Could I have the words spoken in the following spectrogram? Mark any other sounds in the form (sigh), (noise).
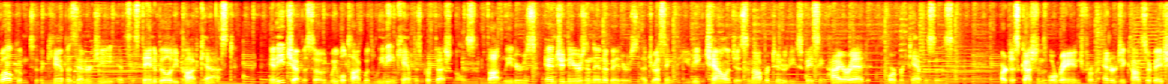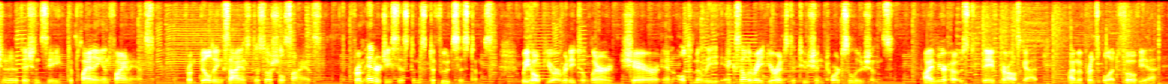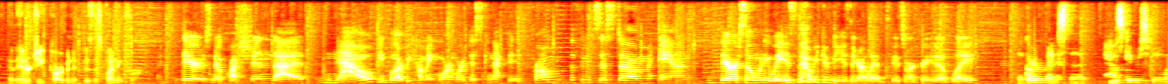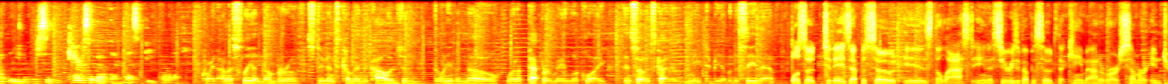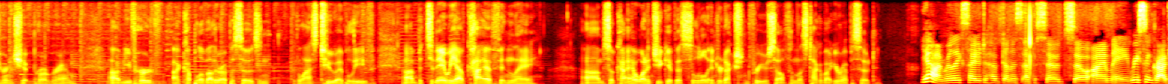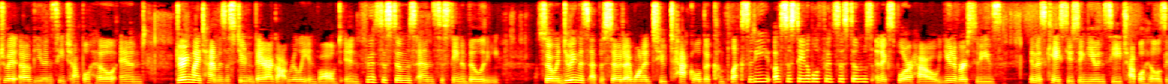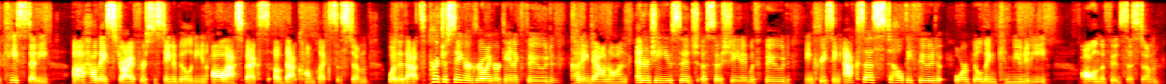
Welcome to the Campus Energy and Sustainability Podcast. In each episode, we will talk with leading campus professionals, thought leaders, engineers, and innovators addressing the unique challenges and opportunities facing higher ed and corporate campuses. Our discussions will range from energy conservation and efficiency to planning and finance, from building science to social science, from energy systems to food systems. We hope you are ready to learn, share, and ultimately accelerate your institution toward solutions. I'm your host, Dave Karlsgodt. I'm a principal at Fovea, an energy, carbon, and business planning firm. There's no question that now people are becoming more and more disconnected from the food system, and there are so many ways (laughs) that we can be using our landscapes more creatively. The garden makes the housekeepers feel like the university cares about them as people. Quite honestly, a number of students come into college and don't even know what a pepper may look like. And so it's kind of neat to be able to see that. Well, so today's episode is the last in a series of episodes that came out of our summer internship program. Um, you've heard a couple of other episodes in the last two, I believe. Um, but today we have Kaya Finlay. Um, so, Kaya, why don't you give us a little introduction for yourself and let's talk about your episode? Yeah, I'm really excited to have done this episode. So, I'm a recent graduate of UNC Chapel Hill, and during my time as a student there, I got really involved in food systems and sustainability. So, in doing this episode, I wanted to tackle the complexity of sustainable food systems and explore how universities, in this case using UNC Chapel Hill as a case study, uh, how they strive for sustainability in all aspects of that complex system, whether that's purchasing or growing organic food, cutting down on energy usage associated with food, increasing access to healthy food, or building community, all in the food system.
